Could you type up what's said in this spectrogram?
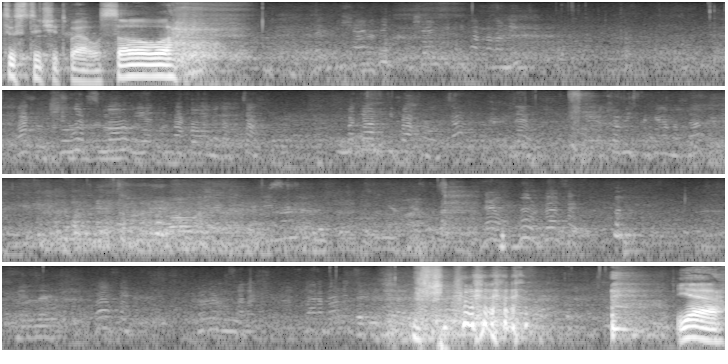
to stitch it well. So. Uh, yeah,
